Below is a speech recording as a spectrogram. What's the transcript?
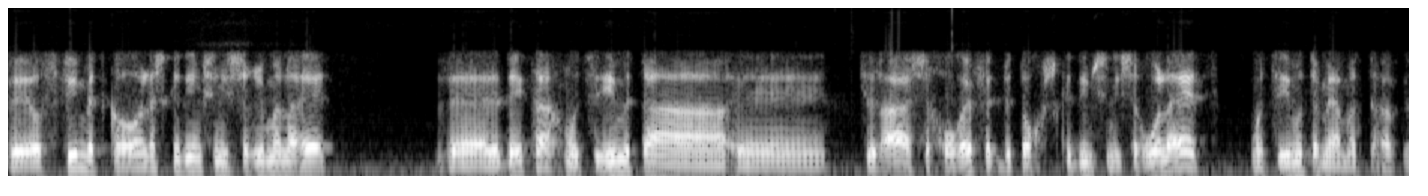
ואוספים את כל השקדים שנשארים על העץ, ועל ידי כך מוציאים את הצירה שחורפת בתוך שקדים שנשארו על העץ, מוציאים אותה מהמטע. ו-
